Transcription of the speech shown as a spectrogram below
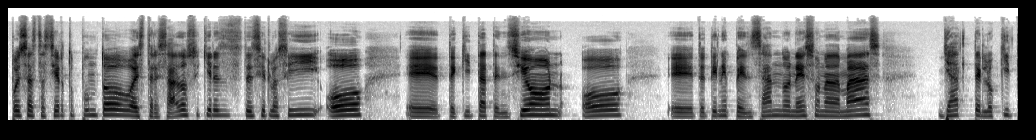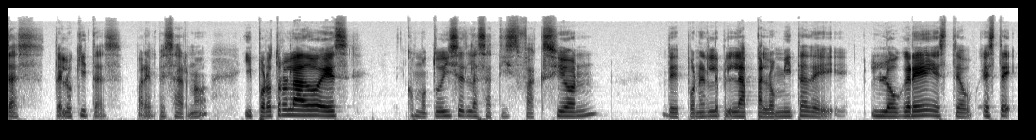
pues hasta cierto punto estresado, si quieres decirlo así, o eh, te quita atención, o eh, te tiene pensando en eso nada más, ya te lo quitas, te lo quitas para empezar, ¿no? Y por otro lado es, como tú dices, la satisfacción de ponerle la palomita de logré este, este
